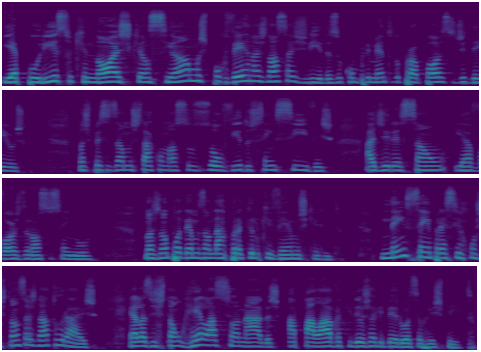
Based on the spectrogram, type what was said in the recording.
E é por isso que nós que ansiamos por ver nas nossas vidas o cumprimento do propósito de Deus, nós precisamos estar com nossos ouvidos sensíveis à direção e à voz do nosso Senhor. Nós não podemos andar por aquilo que vemos, querido. Nem sempre as circunstâncias naturais, elas estão relacionadas à palavra que Deus já liberou a seu respeito.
